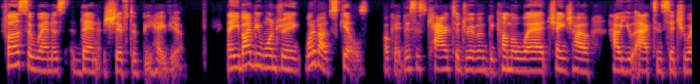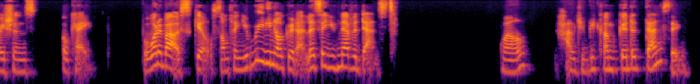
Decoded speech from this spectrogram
first awareness, then shift of behavior. Now you might be wondering, what about skills? Okay, this is character driven, become aware, change how how you act in situations. Okay. But what about a skill, something you're really not good at? Let's say you've never danced. Well, how do you become good at dancing?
